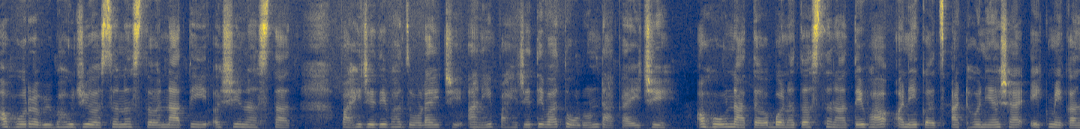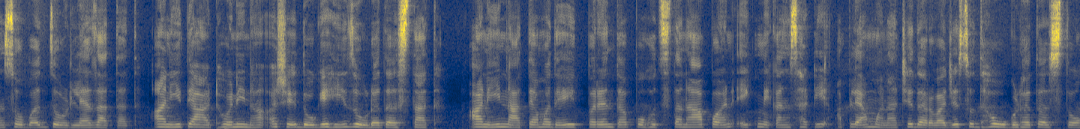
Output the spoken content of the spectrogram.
अहो रवी भाऊजी असं नसतं. नाती अशी नसतात. पाहिजे तेव्हा जोडायची आणि पाहिजे तेव्हा तोडून टाकायची. अहो नातं बनत असताना तेव्हा अनेकच आठवणी अशा एकमेकांसोबत जोडल्या जातात आणि त्या आठवणीनं असे दोघेही जोडत असतात. आणि नात्यामध्ये इथपर्यंत पोहोचताना आपण एकमेकांसाठी आपल्या मनाचे दरवाजेसुद्धा उघडत असतो.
